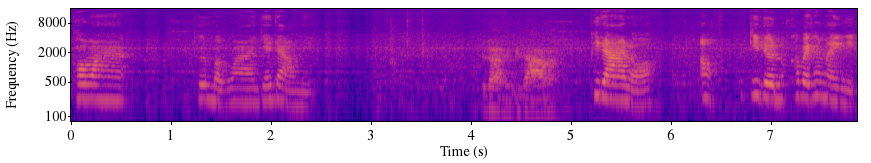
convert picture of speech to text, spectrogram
เพราะว่าเพื่อนบอกว่ายายดาวนี่พี่ดาวหรือพี่ดาวอะ พี่ดาเหรอเอ้าเมื่อกี้เดินเข้าไปข้างในนี่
